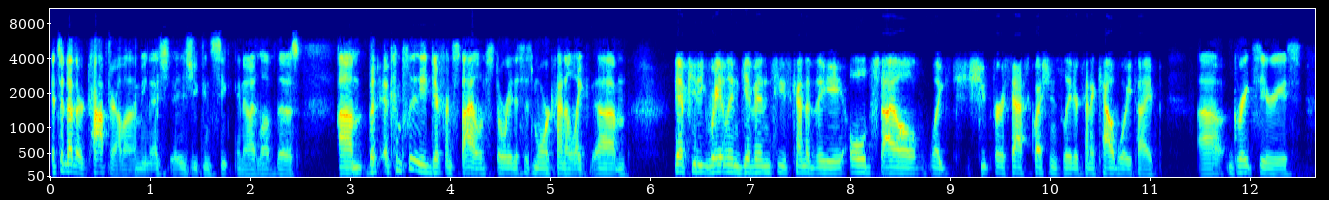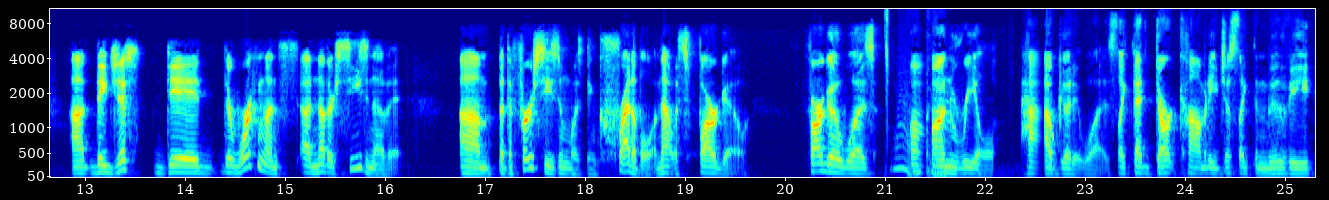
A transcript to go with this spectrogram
It's another cop drama. I mean, as, as you can see, you know, I love those. Um, but a completely different style of story. This is more kind of like um, Deputy Raylan Givens. He's kind of the old style, like shoot first, ask questions later, kind of cowboy type. Uh, great series. Uh, they just did. They're working on another season of it, um, but the first season was incredible, and that was Fargo. Fargo was unreal how good it was. Like that dark comedy, just like the movie,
